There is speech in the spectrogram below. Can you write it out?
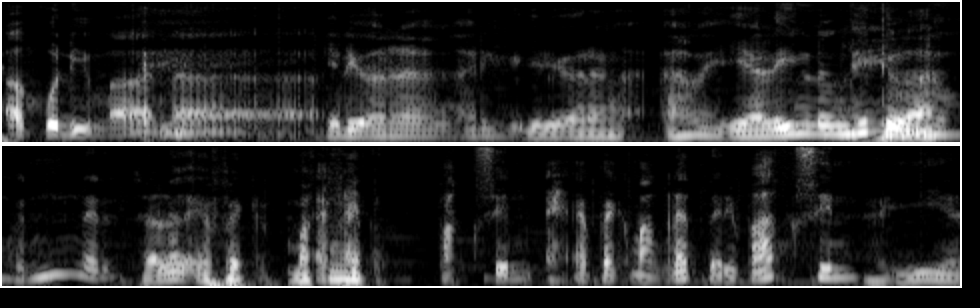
aku di mana? jadi orang aduh, jadi orang apa ya linglung gitu lah Bingung, Bener. soalnya efek magnet Efek vaksin, eh efek magnet dari vaksin. Nah, iya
